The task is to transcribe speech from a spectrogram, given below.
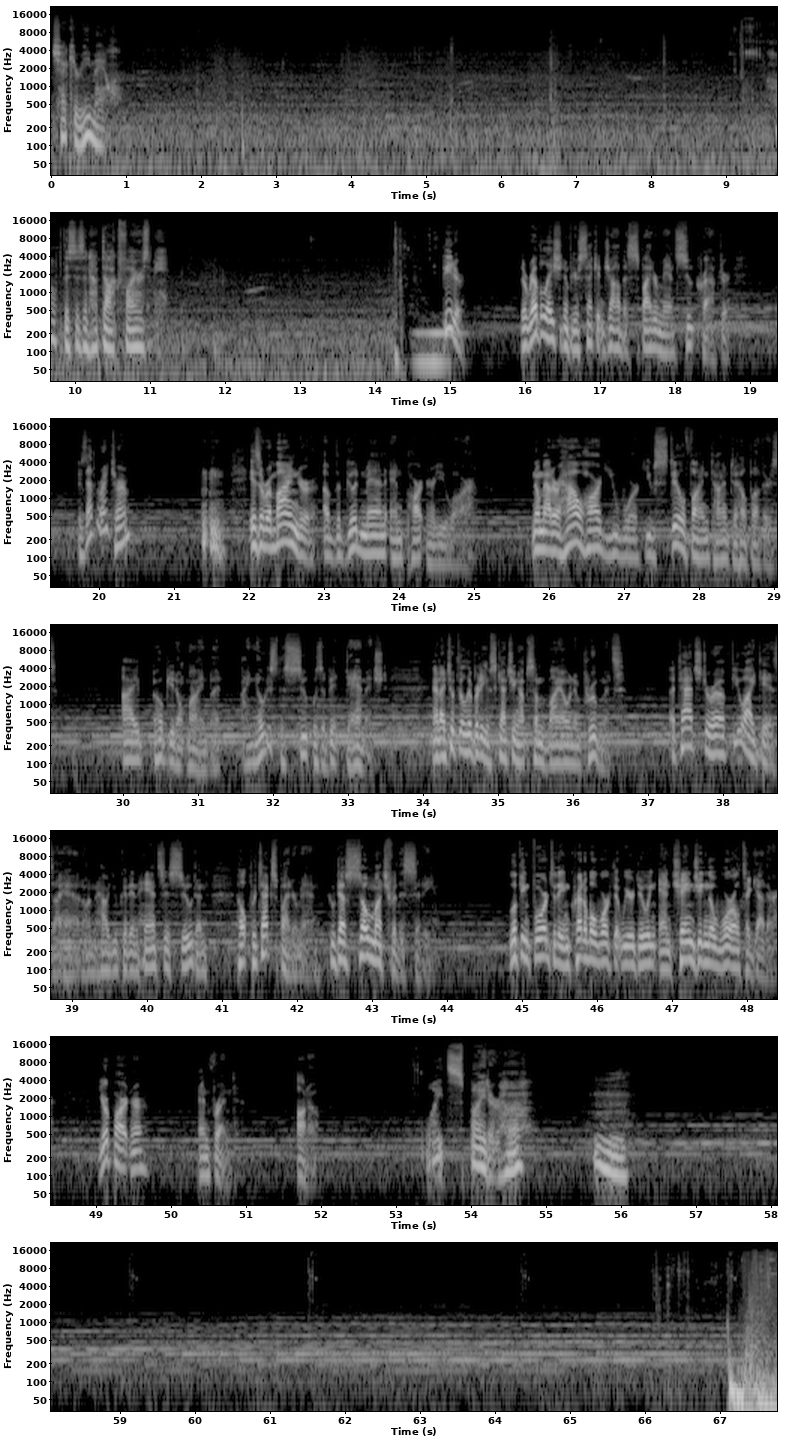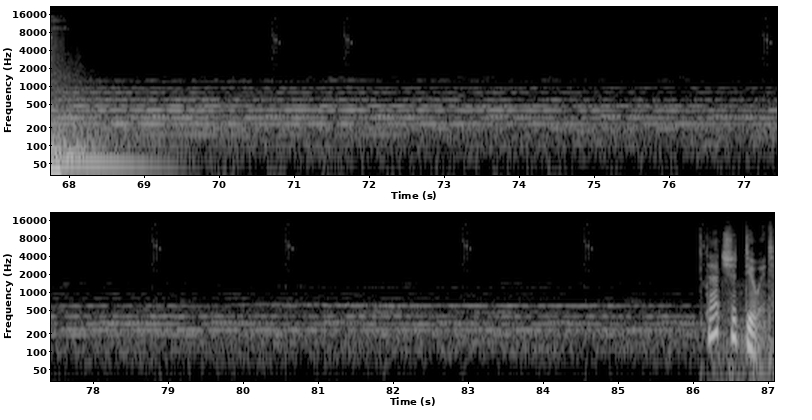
Check your email. Hope this isn't how Doc fires me. Peter, the revelation of your second job as Spider-Man suit crafter, is that the right term? is a reminder of the good man and partner you are. No matter how hard you work, you still find time to help others. I hope you don't mind, but I noticed the suit was a bit damaged, and I took the liberty of sketching up some of my own improvements. Attached are a few ideas I had on how you could enhance his suit and help protect Spider-Man, who does so much for this city. Looking forward to the incredible work that we are doing and changing the world together. Your partner and friend, Otto. White spider, huh? Hmm. That should do it.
